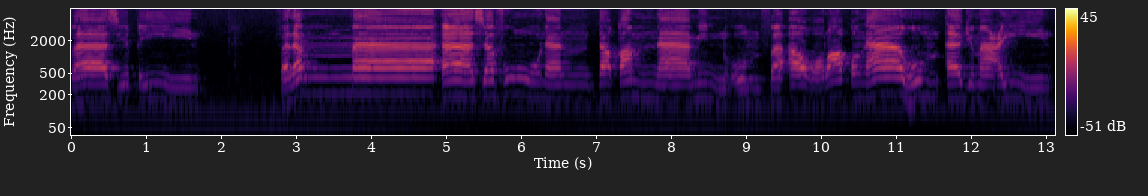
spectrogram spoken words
فاسقين فلما آسفونا انتقمنا منهم فأغرقناهم أجمعين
